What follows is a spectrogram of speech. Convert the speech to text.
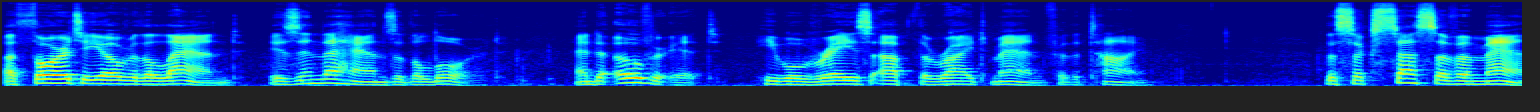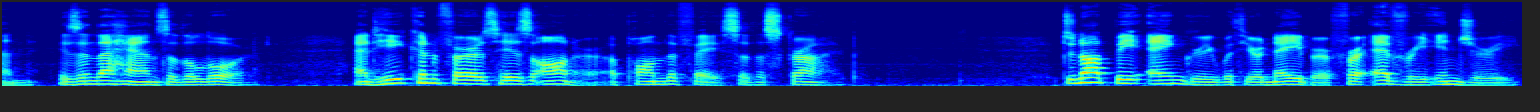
Authority over the land is in the hands of the Lord, and over it he will raise up the right man for the time. The success of a man is in the hands of the Lord, and he confers his honor upon the face of the scribe. Do not be angry with your neighbor for every injury,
